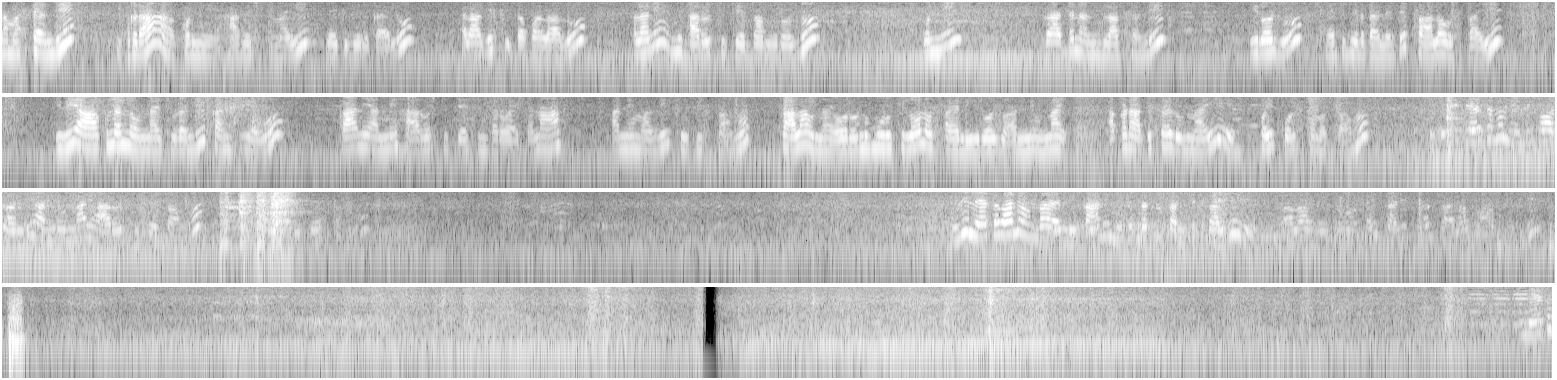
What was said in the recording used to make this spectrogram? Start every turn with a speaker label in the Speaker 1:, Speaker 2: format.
Speaker 1: నమస్తే అండి. ఇక్కడ కొన్ని హార్వెస్ట్ ఉన్నాయి నేతి బీరకాయలు అలాగే సీతాఫలాలు అలాగే మీ హార్వెస్ట్ చేద్దాం ఈరోజు. కొన్ని గార్డెన్ అండ్ బ్లాక్స్ అండి. ఈరోజు నేతి బీరకాయలు అయితే చాలా వస్తాయి. ఇవి ఆకులల్లో ఉన్నాయి చూడండి కనిపించవు. కానీ అన్ని హార్వెస్ట్ చేసిన తర్వాత అన్నీ మళ్ళీ చూపిస్తాను. చాలా ఉన్నాయి. ఓ రెండు మూడు కిలోలు వస్తాయండి ఈరోజు అన్నీ ఉన్నాయి. అక్కడ అటు సైడ్ ఉన్నాయి. పోయి కోసుకొని వస్తాము ఈ దేశం నిండిపోవాలండి అన్ని ఉన్నాయి రోజు చేద్దాము పెట్టేస్తాను ఇవి లేతగానే ఉన్నాయండి కానీ ముదిరినట్లు కనిపిస్తాయి. చాలా లేతగా ఉంటాయి కానీ కూడా చాలా బాగుంటుంది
